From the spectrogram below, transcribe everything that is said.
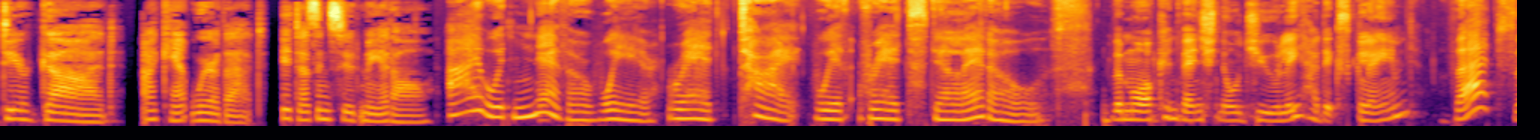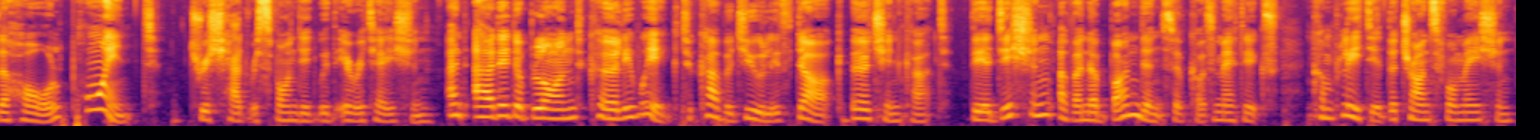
Dear God, I can't wear that. It doesn't suit me at all. I would never wear red tie with red stilettos, the more conventional Julie had exclaimed. That's the whole point. Trish had responded with irritation, and added a blonde curly wig to cover Julie's dark urchin cut. The addition of an abundance of cosmetics completed the transformation.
